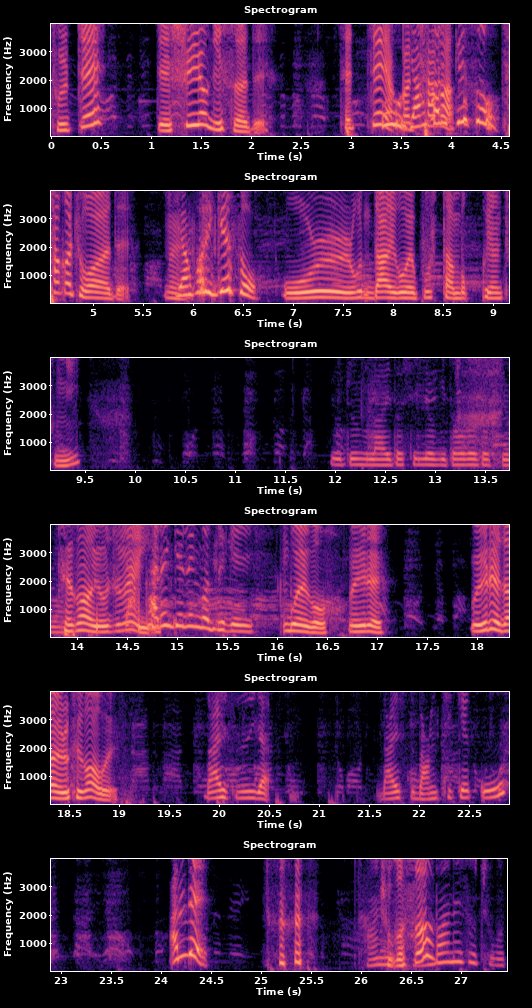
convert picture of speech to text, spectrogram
둘째, 이제 실력이 있어야 돼. 셋째, 오, 약간 양팔이 차가, 깼어. 차가 좋아야 돼. 네. 양팔이 깼어. 올, 근데 나 이거 왜 부스트 안 먹고 그냥 죽니? 요즘 라이더 실력이 떨어졌지만. 제가 요즘에, 이, 다른 깨는 건 되게 뭐야 이거, 왜 이래? 왜 이래? 나 이렇게 가, 왜? 나이스 야 나이스 망치 깼고 안 돼. 아니, 죽었어? 반반에서 죽었.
